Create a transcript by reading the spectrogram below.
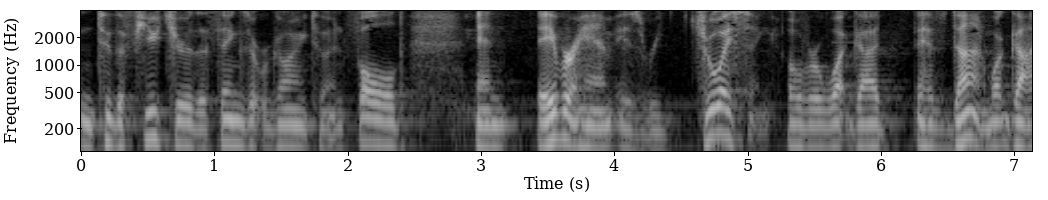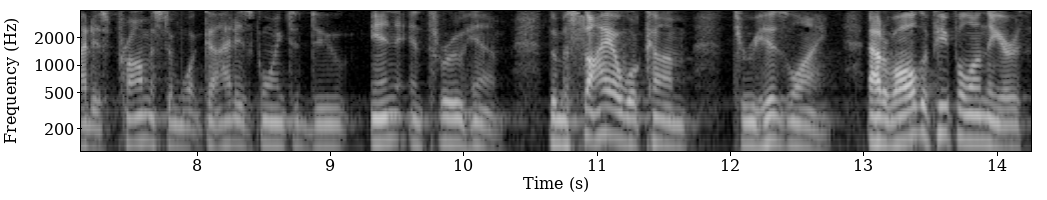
into the future, the things that were going to unfold. And Abraham is rejoicing over what God has done, what God has promised him, what God is going to do in and through him. The Messiah will come through his line. Out of all the people on the earth,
